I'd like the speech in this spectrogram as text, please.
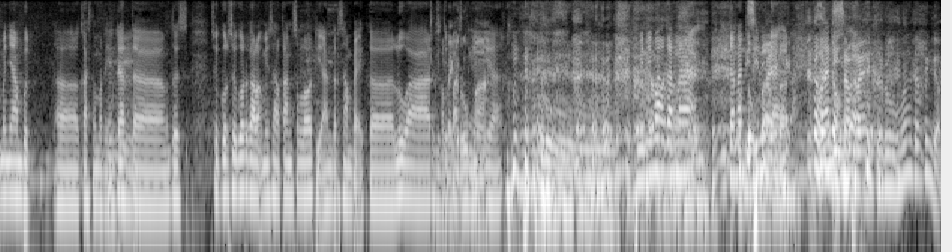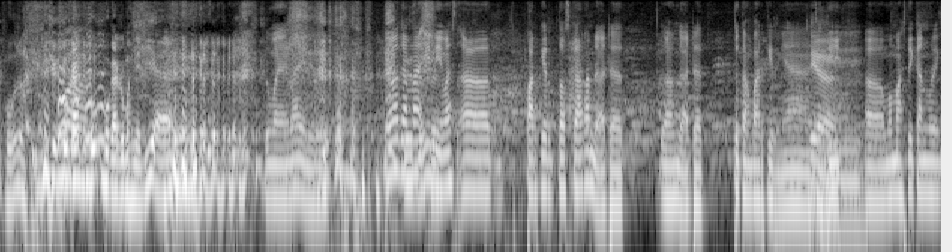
menyambut eh, customer yang datang terus syukur-syukur kalau misalkan slow diantar sampai ke luar gitu Sampai ke pasti- rumah. iya. minimal karena karena di sini enggak karena di Sampai ke rumah tapi nggak pulang. bukan bu- bukan rumahnya dia. rumah yang lain itu. Ya karena ini mas eh, parkir Tosca kan nggak ada eh, nggak ada tukang parkirnya, Iya. jadi eh, memastikan eh,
